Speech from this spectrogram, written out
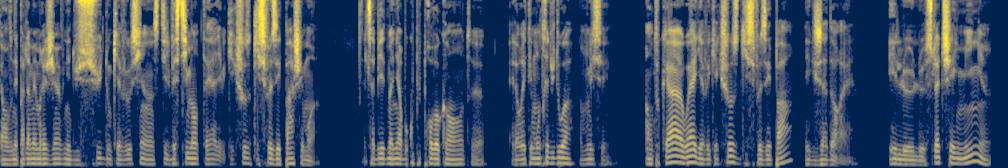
Et on venait pas de la même région, elle venait du sud, donc il y avait aussi un style vestimentaire, il y avait quelque chose qui se faisait pas chez moi. Elle s'habillait de manière beaucoup plus provocante, euh, elle aurait été montrée du doigt dans mon lycée. En tout cas, ouais, il y avait quelque chose qui se faisait pas et que j'adorais. Et le, le slut shaming,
